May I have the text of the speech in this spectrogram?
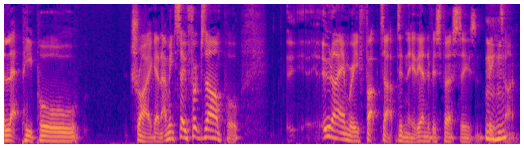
let people try again. I mean, so for example, Unai Emery fucked up, didn't he, at the end of his first season, big mm-hmm. time.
